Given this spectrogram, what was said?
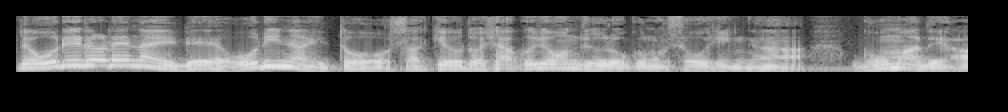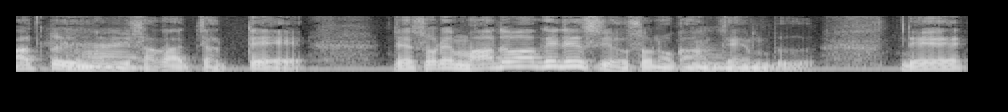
で、降りられないで、降りないと、先ほど146の商品が5まであっという間に下がっちゃって、はい、で、それ窓開けですよ、その間全部。うん、で、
